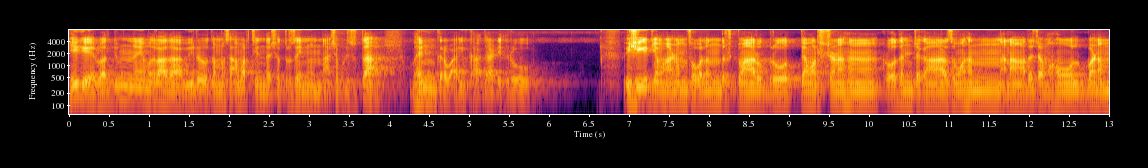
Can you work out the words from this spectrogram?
ಹೀಗೆ ಪ್ರದ್ಯುಮ್ನೇ ಮೊದಲಾದ ವೀರರು ತಮ್ಮ ಸಾಮರ್ಥ್ಯದಿಂದ ಶತ್ರು ಸೈನ್ಯವನ್ನು ನಾಶಪಡಿಸುತ್ತಾ ಭಯಂಕರವಾಗಿ ಕಾದಾಡಿದರು. ವಿಶೀರ್ಯಮಾಣಂ ಸ್ವಬಲಂ ದೃಷ್ಟ್ವಾ ರುದ್ರೋತ್ಯಮರ್ಷಣ ಕ್ರೋಧಂಚಕಾರ ಸುಮಹನ್ ಅನಾದ ಚ ಮಹೋಲ್ಬಣಂ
